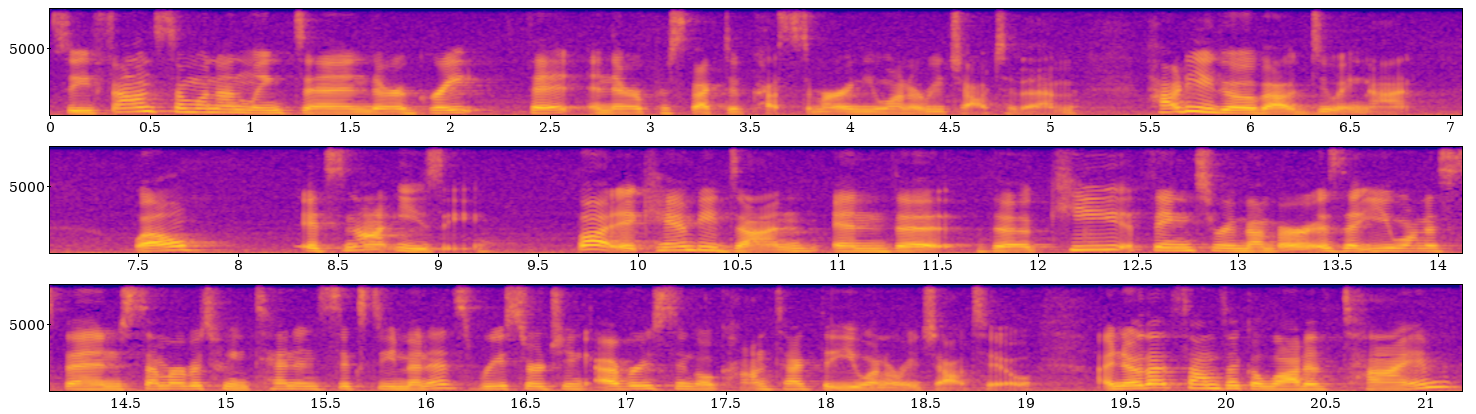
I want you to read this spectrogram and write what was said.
So you found someone on LinkedIn, they're a great fit, and they're a prospective customer, and you want to reach out to them. How do you go about doing that? Well, it's not easy but it can be done. And the, the key thing to remember is that you want to spend somewhere between 10 and 60 minutes researching every single contact that you want to reach out to. I know that sounds like a lot of time,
